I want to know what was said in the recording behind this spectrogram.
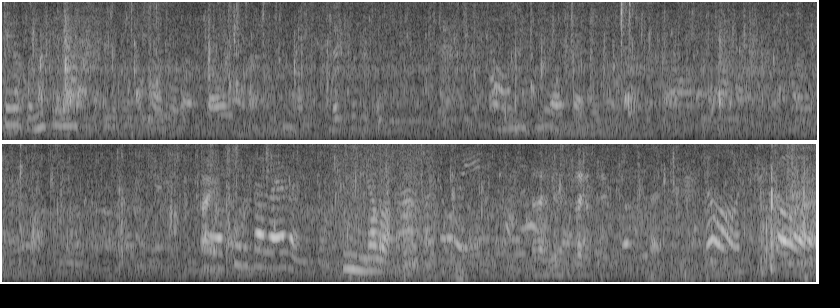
てください、持う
